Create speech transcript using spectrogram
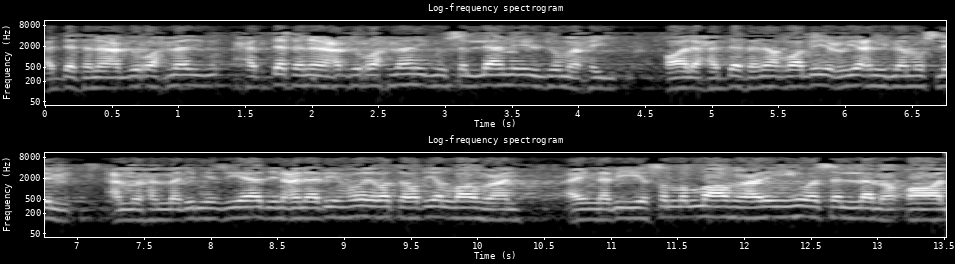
حدثنا عبد الرحمن حدثنا عبد الرحمن بن سلام الجمحي. قال حدثنا الربيع يعني ابن مسلم عن محمد بن زياد عن أبي هريرة رضي الله عنه عن النبي صلى الله عليه وسلم قال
